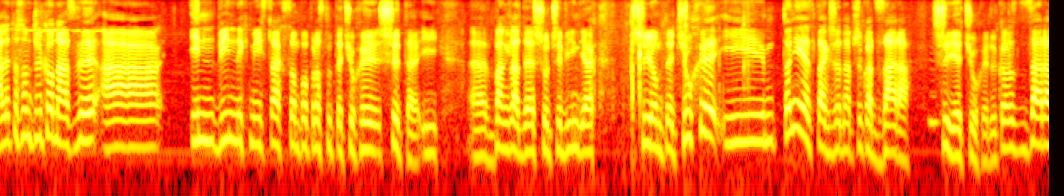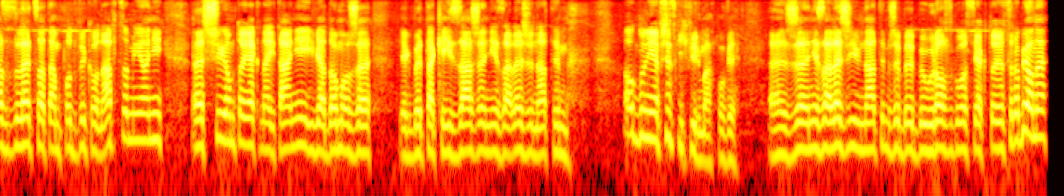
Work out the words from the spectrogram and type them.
ale to są tylko nazwy, a in, w innych miejscach są po prostu te ciuchy szyte i e, w Bangladeszu czy w Indiach szyją te ciuchy i to nie jest tak, że na przykład Zara szyje ciuchy, tylko Zara zleca tam pod wykonawcą i oni e, szyją to jak najtaniej i wiadomo, że jakby takiej Zarze nie zależy na tym, ogólnie w wszystkich firmach mówię, e, że nie zależy im na tym, żeby był rozgłos, jak to jest robione.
